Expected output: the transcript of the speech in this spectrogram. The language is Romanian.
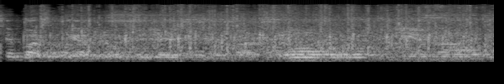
Sebastián Rodríguez Barró,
